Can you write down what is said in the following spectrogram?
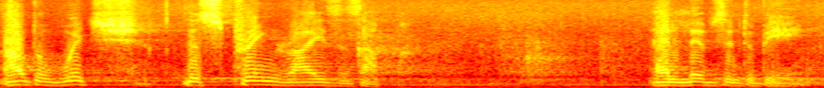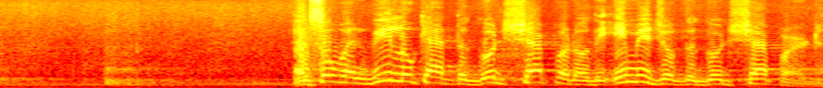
out of which the spring rises up and lives into being. And so when we look at the Good Shepherd or the image of the Good Shepherd,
